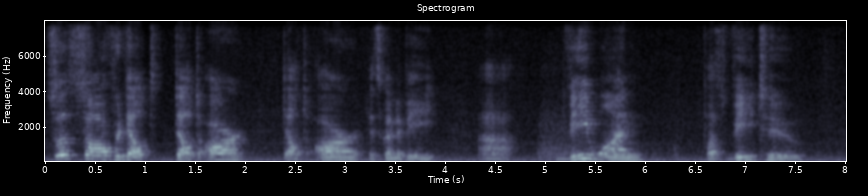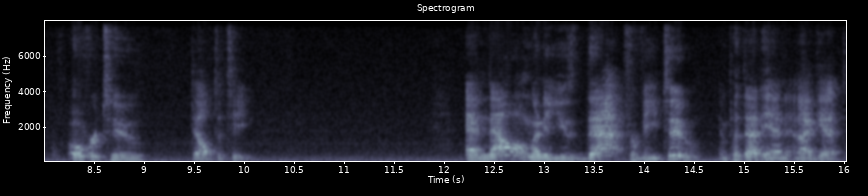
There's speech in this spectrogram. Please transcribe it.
So let's solve for delta, delta R. Delta R is going to be uh, V1 plus V2 over 2 delta T. And now I'm going to use that for V2 and put that in and I get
